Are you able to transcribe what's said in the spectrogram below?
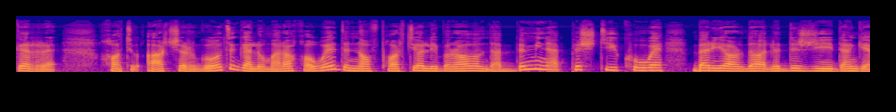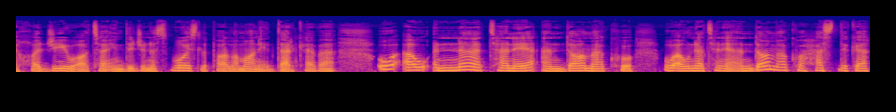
گر خاتو آرچر گوت گلو مرا خواهد د ناف پارتیا لیبرال دا بمینه پشتی کوه بریاردا لدجی دنگ خواجی و تا اندیجنس ویس لپارلمان درکه او او نه تنه اندامه کو و او نه تنه اندامه کو هست که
